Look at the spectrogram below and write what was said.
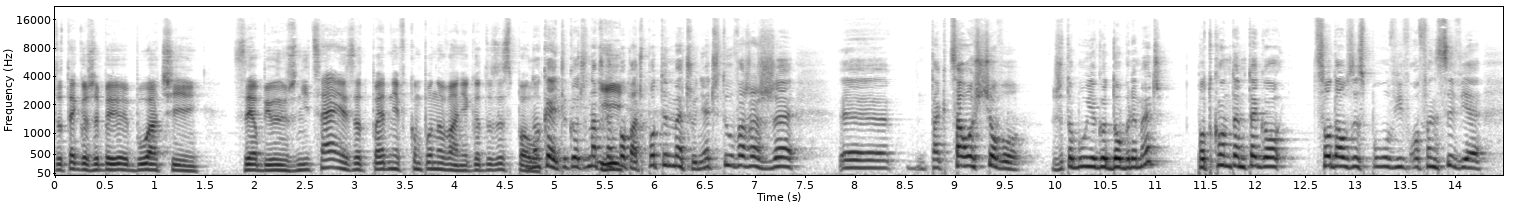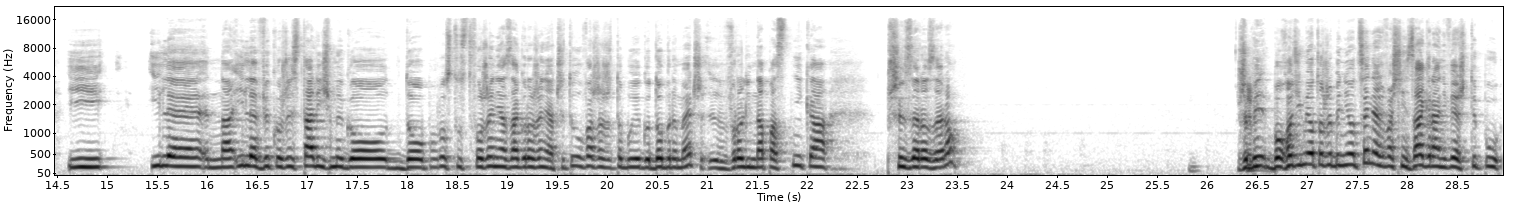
do tego, żeby Bułaci zrobił różnicę, jest odpowiednie wkomponowanie go do zespołu. No okej, tylko że na przykład I- popatrz, po tym meczu, nie? Czy ty uważasz, że e, tak całościowo, że to był jego dobry mecz? Pod kątem tego, co dał zespołowi w ofensywie i ile, na ile wykorzystaliśmy go do po prostu stworzenia zagrożenia. Czy ty uważasz, że to był jego dobry mecz w roli napastnika przy 0-0? Żeby, bo chodzi mi o to, żeby nie oceniać właśnie zagrań, wiesz, typu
